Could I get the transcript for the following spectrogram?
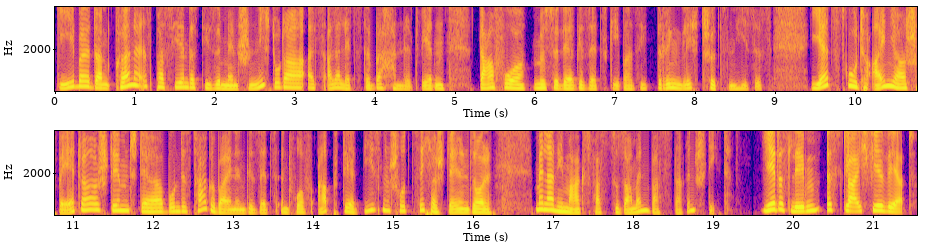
gäbe, dann könne es passieren, dass diese Menschen nicht oder als allerletzte behandelt werden. Davor müsse der Gesetzgeber sie sie dringlichst schützen, hieß es. Jetzt, gut ein Jahr später, stimmt der Bundestag über einen Gesetzentwurf ab, der diesen Schutz sicherstellen soll. Melanie Marx fasst zusammen, was darin steht. Jedes Leben ist gleich viel wert.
